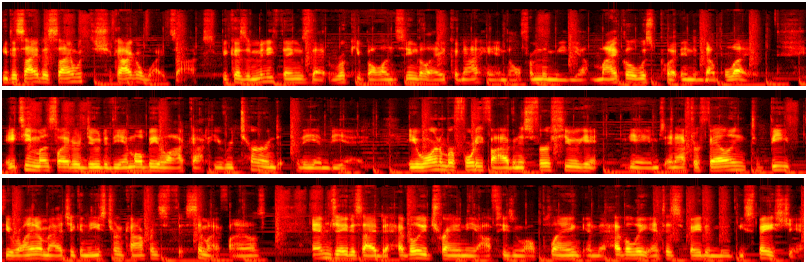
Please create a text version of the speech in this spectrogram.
He decided to sign with the Chicago White Sox. Because of many things that rookie ball and single A could not handle from the media, Michael was put into double A. 18 months later, due to the MLB lockout, he returned to the NBA. He wore number 45 in his first few ga- games, and after failing to beat the Orlando Magic in the Eastern Conference semifinals, MJ decided to heavily train in the offseason while playing in the heavily anticipated movie Space Jam.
